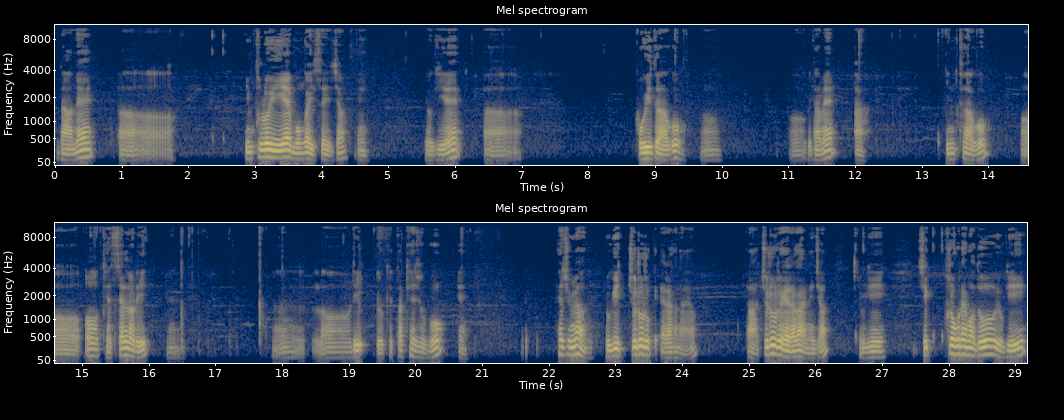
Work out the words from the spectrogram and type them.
그 다음에 어, employee에 뭔가 있어야죠. 예. 여기에 아, void하고 어, 어, 그 다음에 아 int하고 어, 어 getSalary 예. 러리 이렇게 딱 해주고 예. 해주면 여기 쭈루룩 에러가 나요 아 쭈루룩 에러가 아니죠 여기 식 프로그래머도 여기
